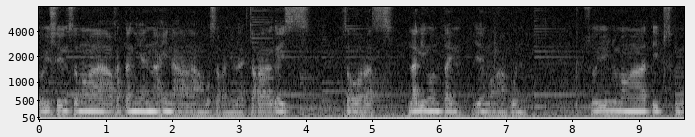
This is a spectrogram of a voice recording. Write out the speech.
so isa yun sa mga katangian na hinahangaan ko sa kanila. Tsaka guys sa oras laging on time. Yan mga hapon. So yun yung mga tips kung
